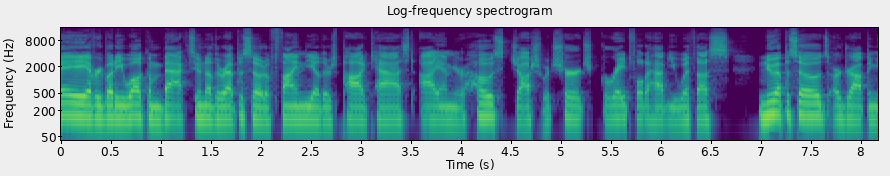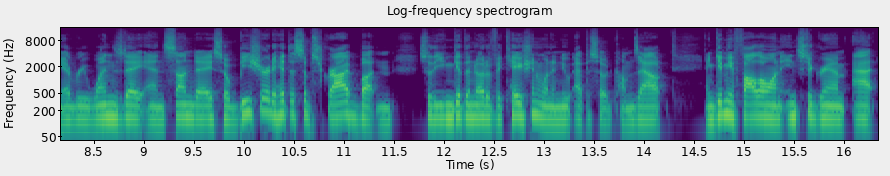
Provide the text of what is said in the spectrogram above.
Hey, everybody, welcome back to another episode of Find the Others podcast. I am your host, Joshua Church. Grateful to have you with us. New episodes are dropping every Wednesday and Sunday, so be sure to hit the subscribe button so that you can get the notification when a new episode comes out. And give me a follow on Instagram at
